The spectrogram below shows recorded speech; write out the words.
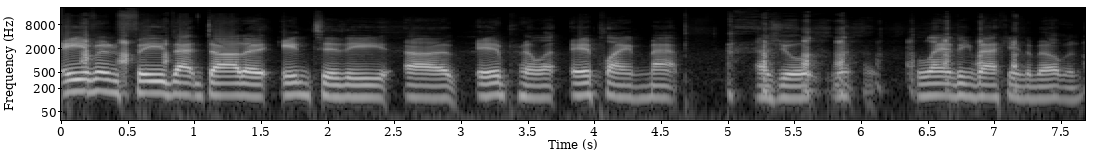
even feed that data into the uh, airplane airplane map as you're landing back into Melbourne.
